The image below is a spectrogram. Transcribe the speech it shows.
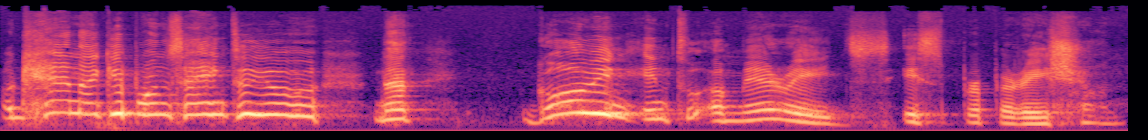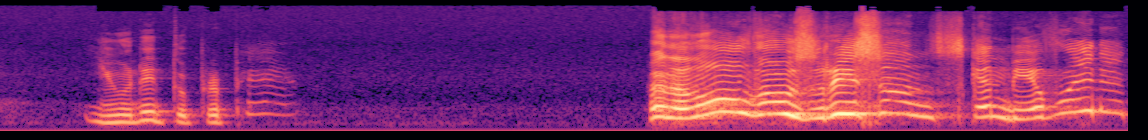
Again, I keep on saying to you that going into a marriage is preparation. You need to prepare. But all those reasons can be avoided.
